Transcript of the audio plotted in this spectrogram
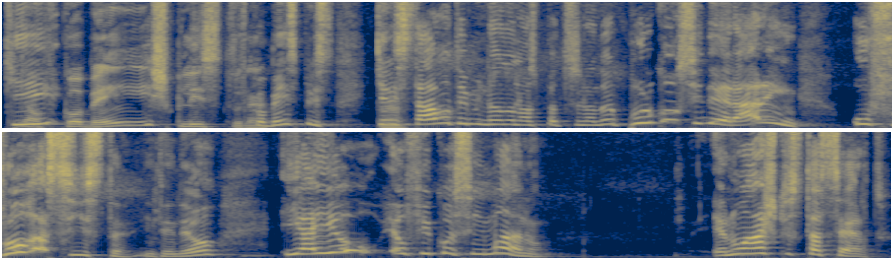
que Não, ficou bem explícito, né? ficou bem explícito que Ah. eles estavam terminando o nosso patrocinador por considerarem o flow racista, entendeu? E aí eu, eu fico assim, mano, eu não acho que isso tá certo.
